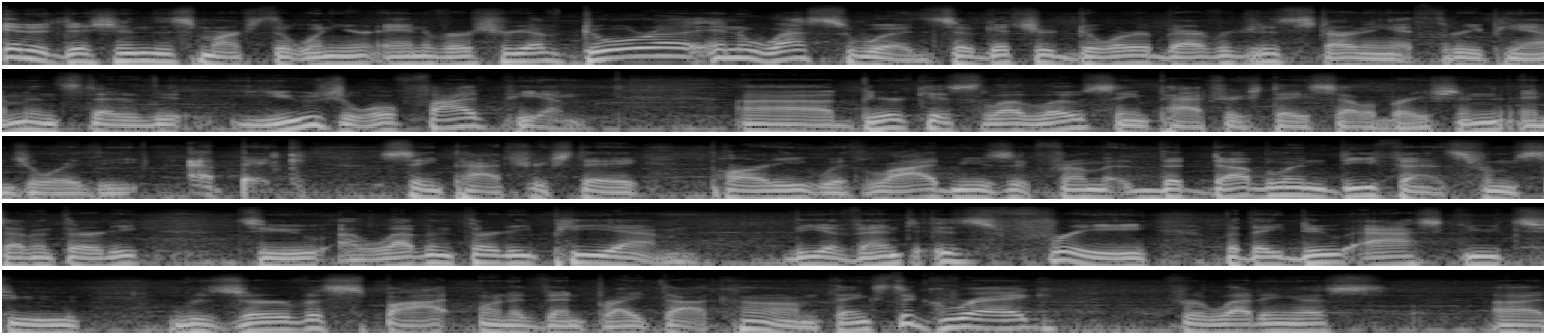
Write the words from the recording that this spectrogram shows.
In addition, this marks the one year anniversary of Dora in Westwood. So get your Dora beverages starting at 3 p.m. instead of the usual 5 p.m. Uh, Bircus Ludlow St. Patrick's Day celebration. Enjoy the epic St. Patrick's Day party with live music from the Dublin Defense from 7:30 to 11:30 p.m. The event is free, but they do ask you to reserve a spot on Eventbrite.com. Thanks to Greg for letting us uh,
